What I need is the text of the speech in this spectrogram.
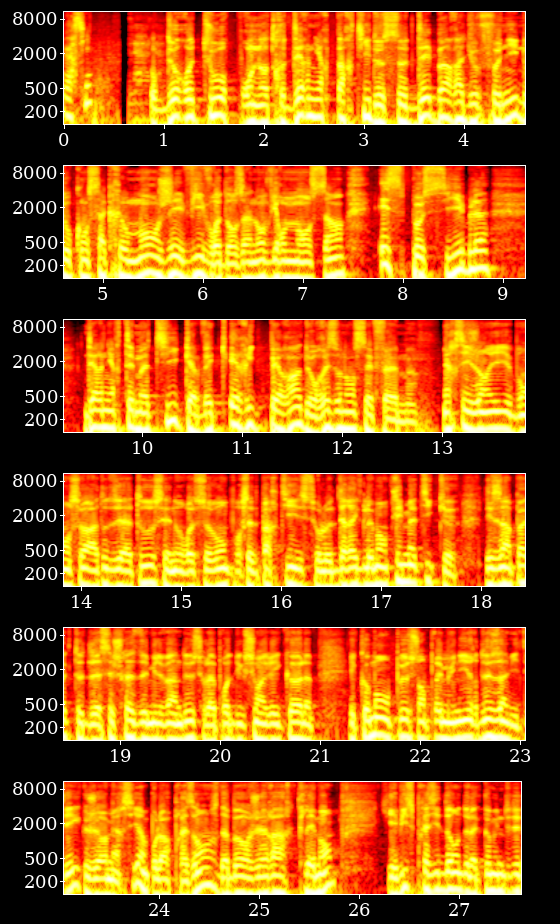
Merci. Donc de retour pour notre dernière partie de ce débat radiophonique, donc consacré au manger, vivre dans un environnement sain. Est-ce possible? Dernière thématique avec Eric Perrin de Résonance FM. Merci Jean-Yves, bonsoir à toutes et à tous et nous recevons pour cette partie sur le dérèglement climatique, les impacts de la sécheresse 2022 sur la production agricole et comment on peut s'en prémunir deux invités que je remercie hein, pour leur présence. D'abord Gérard Clément qui est vice-président de la communauté,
